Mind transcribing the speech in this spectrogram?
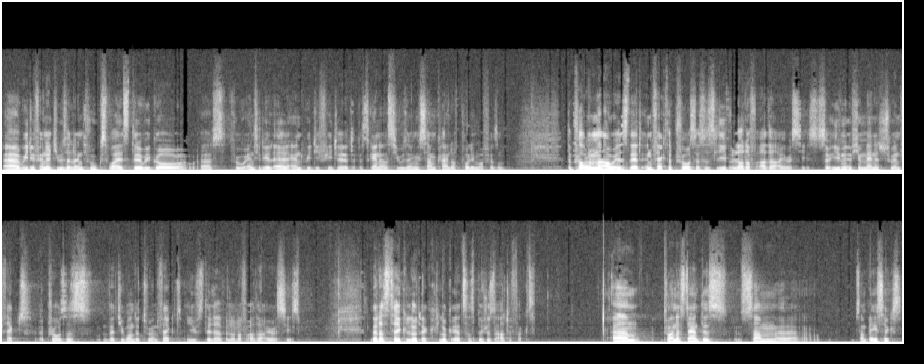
Uh, we defended userland hooks while still we go uh, through NTDLL and we defeated scanners using some kind of polymorphism. The problem now is that infected processes leave a lot of other IOCs. So even if you manage to infect a process that you wanted to infect, you still have a lot of other IOCs. Let us take a look at, look at suspicious artifacts. Um, to understand this, some, uh, some basics.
